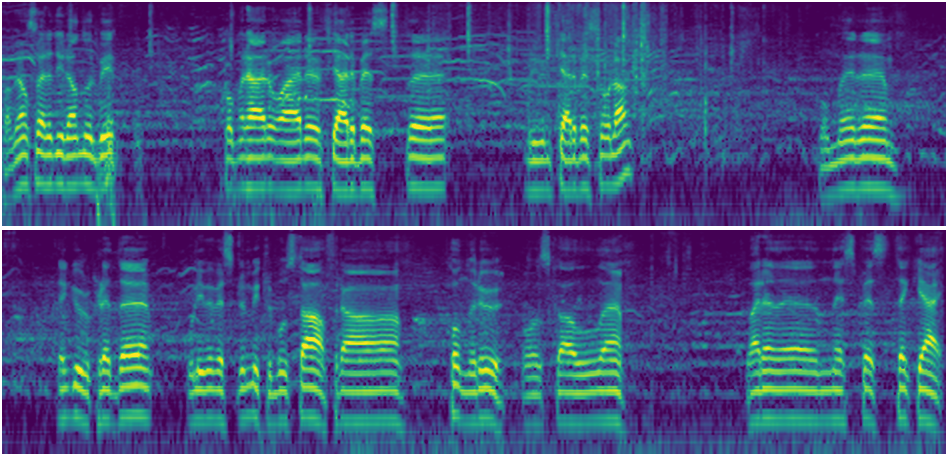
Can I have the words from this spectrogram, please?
Sverre Dyran Nordby kommer her og er fjerde best. Eh, blir vel fjerde best så langt. Kommer eh, den gulkledde Oliver Vestlund Myklebostad fra Konnerud og skal eh, være nest best, tenker jeg.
